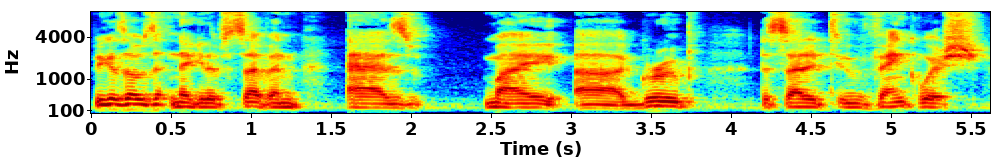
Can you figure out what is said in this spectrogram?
because I was at negative seven as my uh, group decided to vanquish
